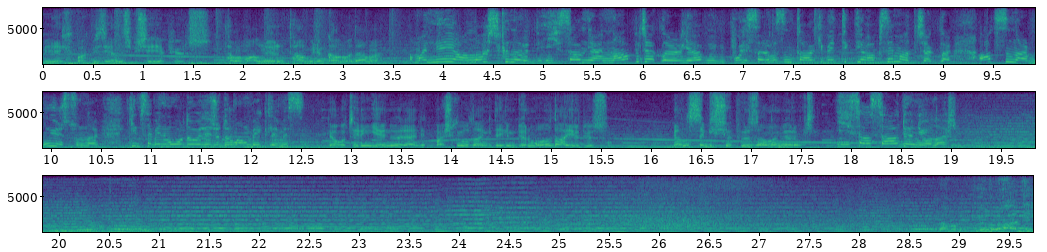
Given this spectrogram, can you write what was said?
Melek bak biz yanlış bir şey yapıyoruz. Tamam anlıyorum tahammülüm kalmadı ama Ama ne ya Allah aşkına İhsan yani ne yapacaklar ya? Polis arabasını takip ettik diye hapse mi atacaklar? Atsınlar buyursunlar. Kimse benim orada öylece durmamı beklemesin. ya otelin yerini öğrendik. Başka yoldan gidelim diyorum ona da hayır diyorsun. Ya nasıl bir iş yapıyoruz anlamıyorum ki. İhsan sağa dönüyorlar. Ya yürü hadi.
